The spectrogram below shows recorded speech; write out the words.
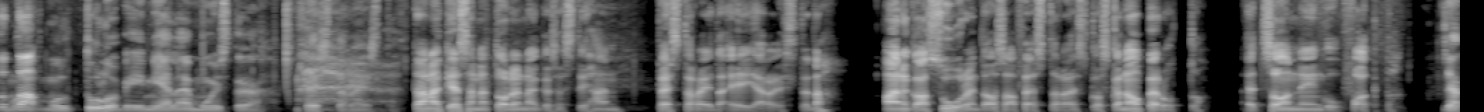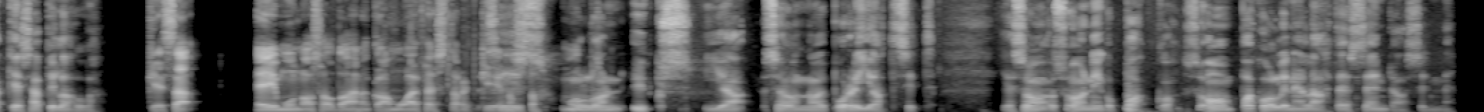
Tota... tota, Mulla tulvii mieleen muistoja festareista. tänä kesänä todennäköisesti hän festareita ei järjestetä. Ainakaan suurinta osaa festareista, koska ne on peruttu. Et se on niinku fakta. Ja kesäpilalla. Kesä ei mun osalta ainakaan, mua ei festarit kiinnosta. Siis mut mulla on yksi ja se on noin porijatsit. Ja se on, se on niinku pakko. Se on pakollinen lähteä sendaa sinne.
